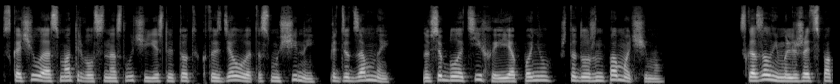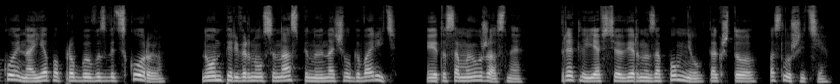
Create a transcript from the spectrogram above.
Вскочил и осматривался на случай, если тот, кто сделал это с мужчиной, придет за мной. Но все было тихо, и я понял, что должен помочь ему. Сказал ему лежать спокойно, а я попробую вызвать скорую. Но он перевернулся на спину и начал говорить. И это самое ужасное. Вряд ли я все верно запомнил, так что послушайте.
